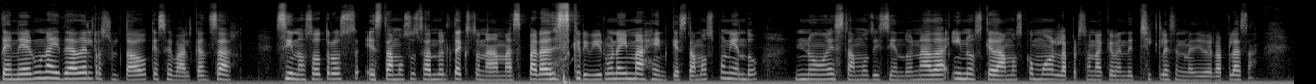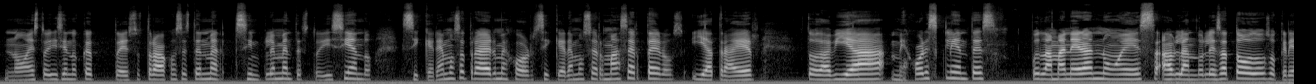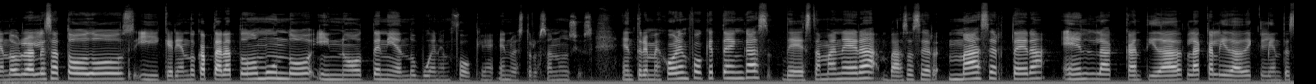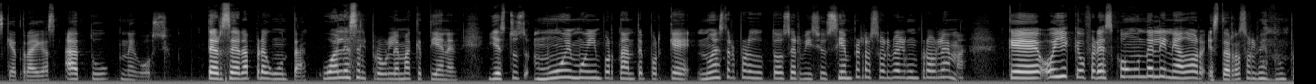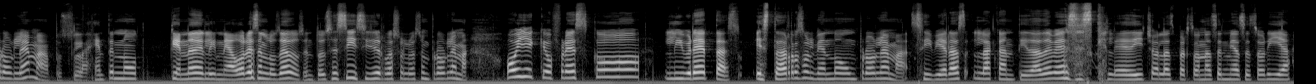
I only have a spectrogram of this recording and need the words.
tener una idea del resultado que se va a alcanzar si nosotros estamos usando el texto nada más para describir una imagen que estamos poniendo, no estamos diciendo nada y nos quedamos como la persona que vende chicles en medio de la plaza. No estoy diciendo que esos trabajos estén mal, simplemente estoy diciendo si queremos atraer mejor, si queremos ser más certeros y atraer todavía mejores clientes, pues la manera no es hablándoles a todos o queriendo hablarles a todos y queriendo captar a todo mundo y no teniendo buen enfoque en nuestros anuncios. Entre mejor enfoque tengas, de esta manera vas a ser más certera en la cantidad, la calidad de clientes que atraigas a tu negocio. Tercera pregunta, ¿cuál es el problema que tienen? Y esto es muy muy importante porque nuestro producto o servicio siempre resuelve algún problema. Que, oye, que ofrezco un delineador, está resolviendo un problema. Pues la gente no tiene delineadores en los dedos, entonces sí, sí resuelves un problema. Oye, que ofrezco libretas, está resolviendo un problema. Si vieras la cantidad de veces que le he dicho a las personas en mi asesoría,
